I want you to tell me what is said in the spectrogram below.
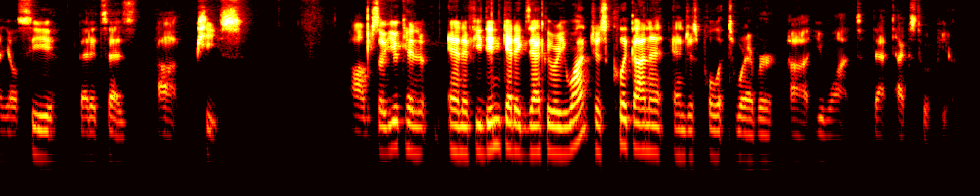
and you'll see that it says uh. Um, so you can, and if you didn't get exactly where you want, just click on it and just pull it to wherever uh, you want that text to appear.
